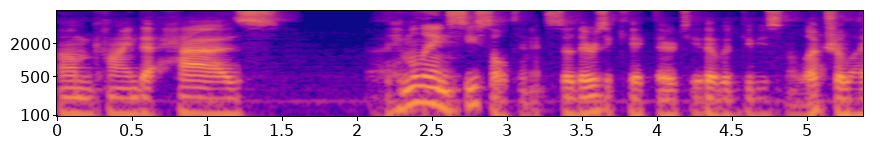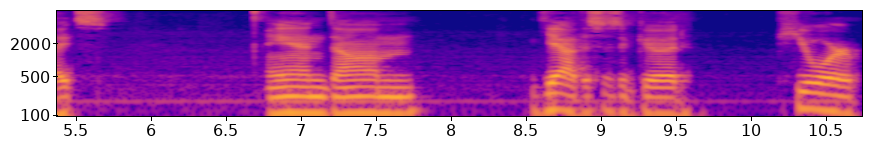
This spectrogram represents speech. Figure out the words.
um, kind that has uh, Himalayan sea salt in it, so there's a kick there too that would give you some electrolytes. And um, yeah, this is a good, pure,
